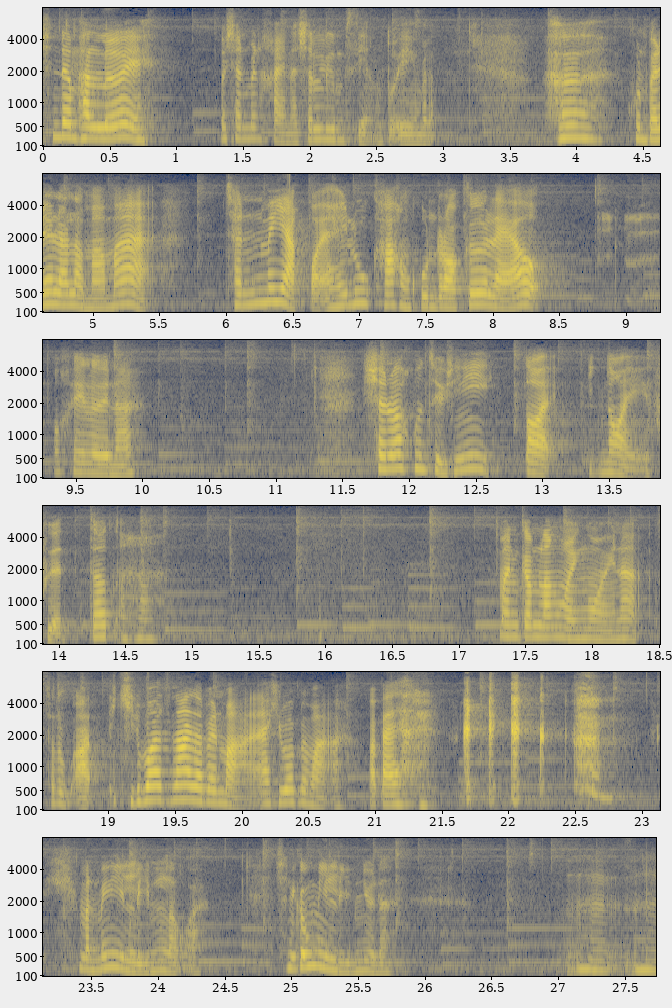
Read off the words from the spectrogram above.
ฉันเดิมพันเลยว่าฉันเป็นใครนะ ฉันลืมเสียงตัวเองไปละเฮ้อคุณไปได้แล้วหรอมาม่า ฉันไม่อยากปล่อยให้ลูกค้าของคุณรอเกอร์แล้ว โอเคเลยนะ ฉันว่าคุณสิวที่นี่ต่ออีกหน่อยเผื่อเจ้าฮะ มันกำลังหงอยๆน่ะ สรุปอัดคิดว่าน่าจะเป็นหมาแอคิดว่าเป็นหมาไปไปมันไม่มีลิ้นหรอวะฉันก็มีลิ้นอยู่นะอืมอืม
